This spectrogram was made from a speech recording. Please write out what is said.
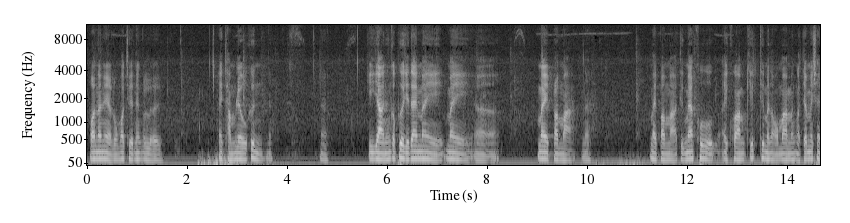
เพราะนั้นเนี่ยหลวงพ่อเทียนนั่นก็เลย ให้ทำเร็วขึ้นนะนะอีกอย่างหนึ่งก็เพื่อจะได้ไม่ไม่ไม่ประมาทนะ ไม่ประมาทถึงแม้คู่ไอความคิดที่มันออกมามันอาจจะไม่ใช่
